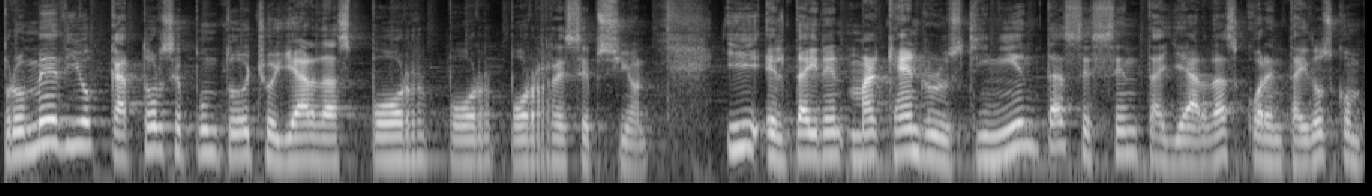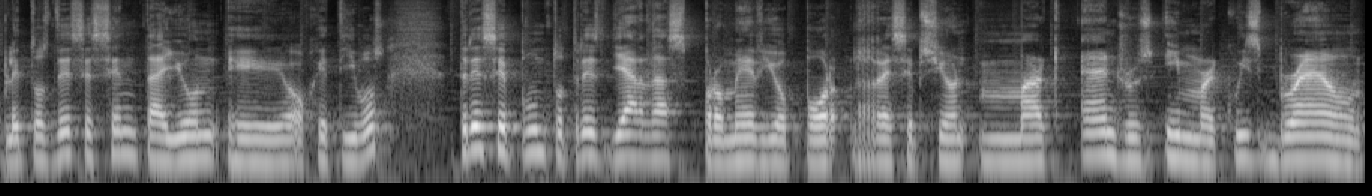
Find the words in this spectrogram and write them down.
promedio 14.8 yardas por, por, por recepción. Y el Tyrant Mark Andrews, 560 yardas, 42 completos de 61 eh, objetivos, 13.3 yardas promedio por recepción Mark Andrews y Marquise Brown.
